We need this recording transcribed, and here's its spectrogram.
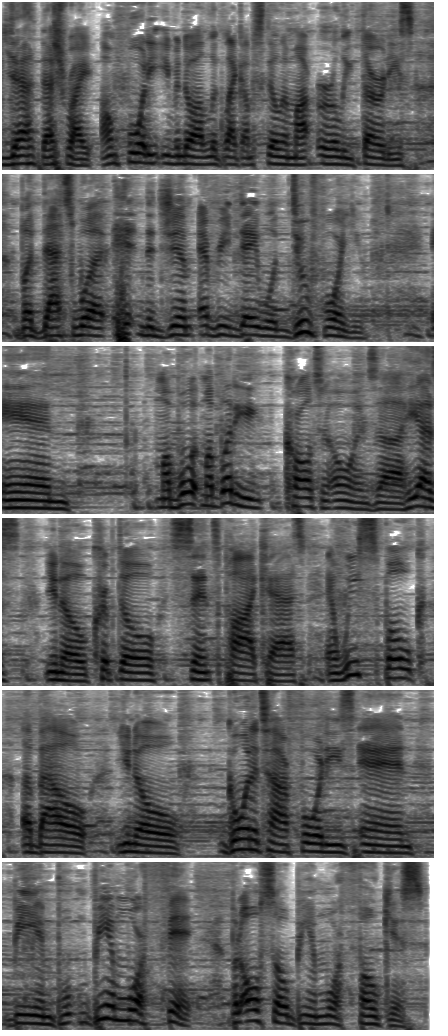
Yeah, that's right. I'm 40, even though I look like I'm still in my early 30s. But that's what hitting the gym every day will do for you. And my boy, my buddy Carlton Owens, uh, he has, you know, Crypto Sense podcast, and we spoke about, you know, going into our 40s and being being more fit but also being more focused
